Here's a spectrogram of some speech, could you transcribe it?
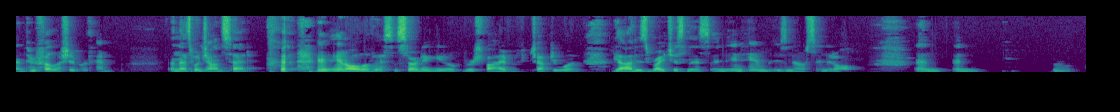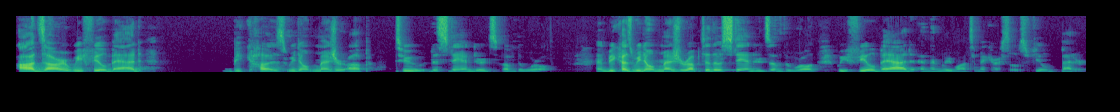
and through fellowship with him. And that's what John said in all of this, starting, you know, verse 5 of chapter 1. God is righteousness, and in him is no sin at all. And, and odds are we feel bad because we don't measure up to the standards of the world. And because we don't measure up to those standards of the world, we feel bad and then we want to make ourselves feel better.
